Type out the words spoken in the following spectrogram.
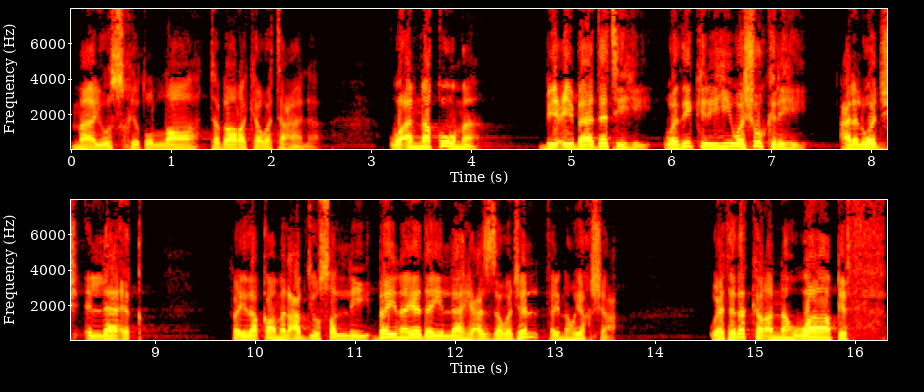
ما يسخط الله تبارك وتعالى. وأن نقوم بعبادته وذكره وشكره على الوجه اللائق. فإذا قام العبد يصلي بين يدي الله عز وجل فإنه يخشع. ويتذكر أنه واقف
